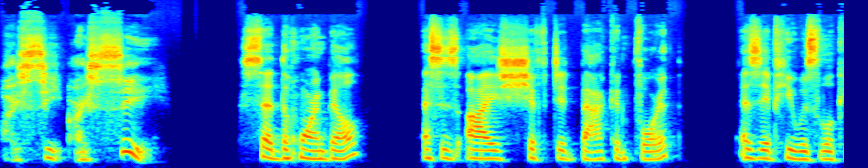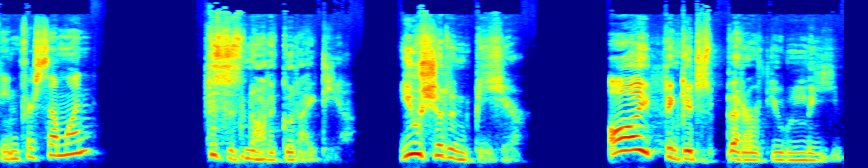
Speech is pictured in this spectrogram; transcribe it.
I see, I see, said the hornbill as his eyes shifted back and forth as if he was looking for someone. This is not a good idea. You shouldn't be here. I think it is better if you leave.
